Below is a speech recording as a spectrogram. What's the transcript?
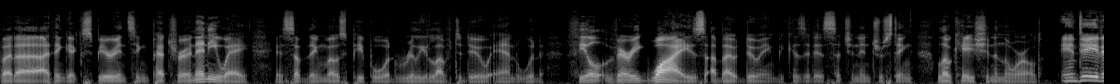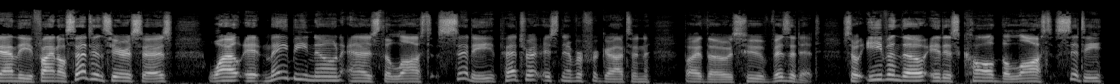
But uh, I think experiencing Petra in any way is something most people would really love to do and would feel very wise about doing because it is such an interesting location in the world. Indeed, and the final sentence here says While it may be known as the Lost City, Petra is never forgotten by those who visit it. So, even though it is called the Lost City,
